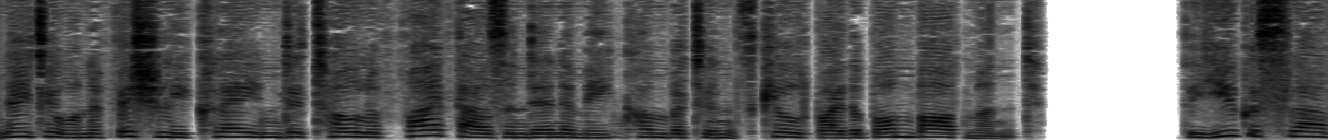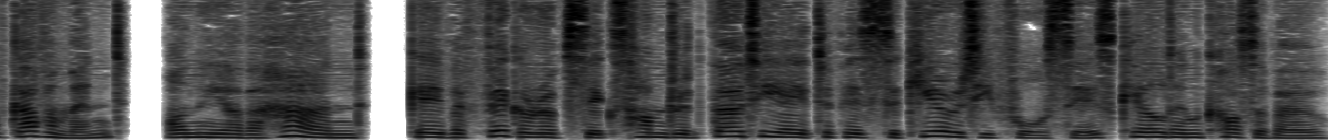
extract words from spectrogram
NATO unofficially claimed a toll of 5,000 enemy combatants killed by the bombardment. The Yugoslav government, on the other hand, gave a figure of 638 of his security forces killed in Kosovo.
